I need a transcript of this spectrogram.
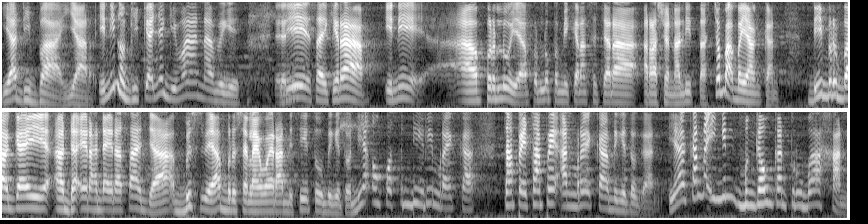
ya dibayar. Ini logikanya gimana begitu? Jadi, Jadi saya kira ini uh, perlu ya, perlu pemikiran secara rasionalitas. Coba bayangkan di berbagai uh, daerah-daerah saja bus ya berseleweran di situ begitu. Dia ongkos sendiri mereka capek-capean mereka begitu kan. Ya karena ingin menggaungkan perubahan.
